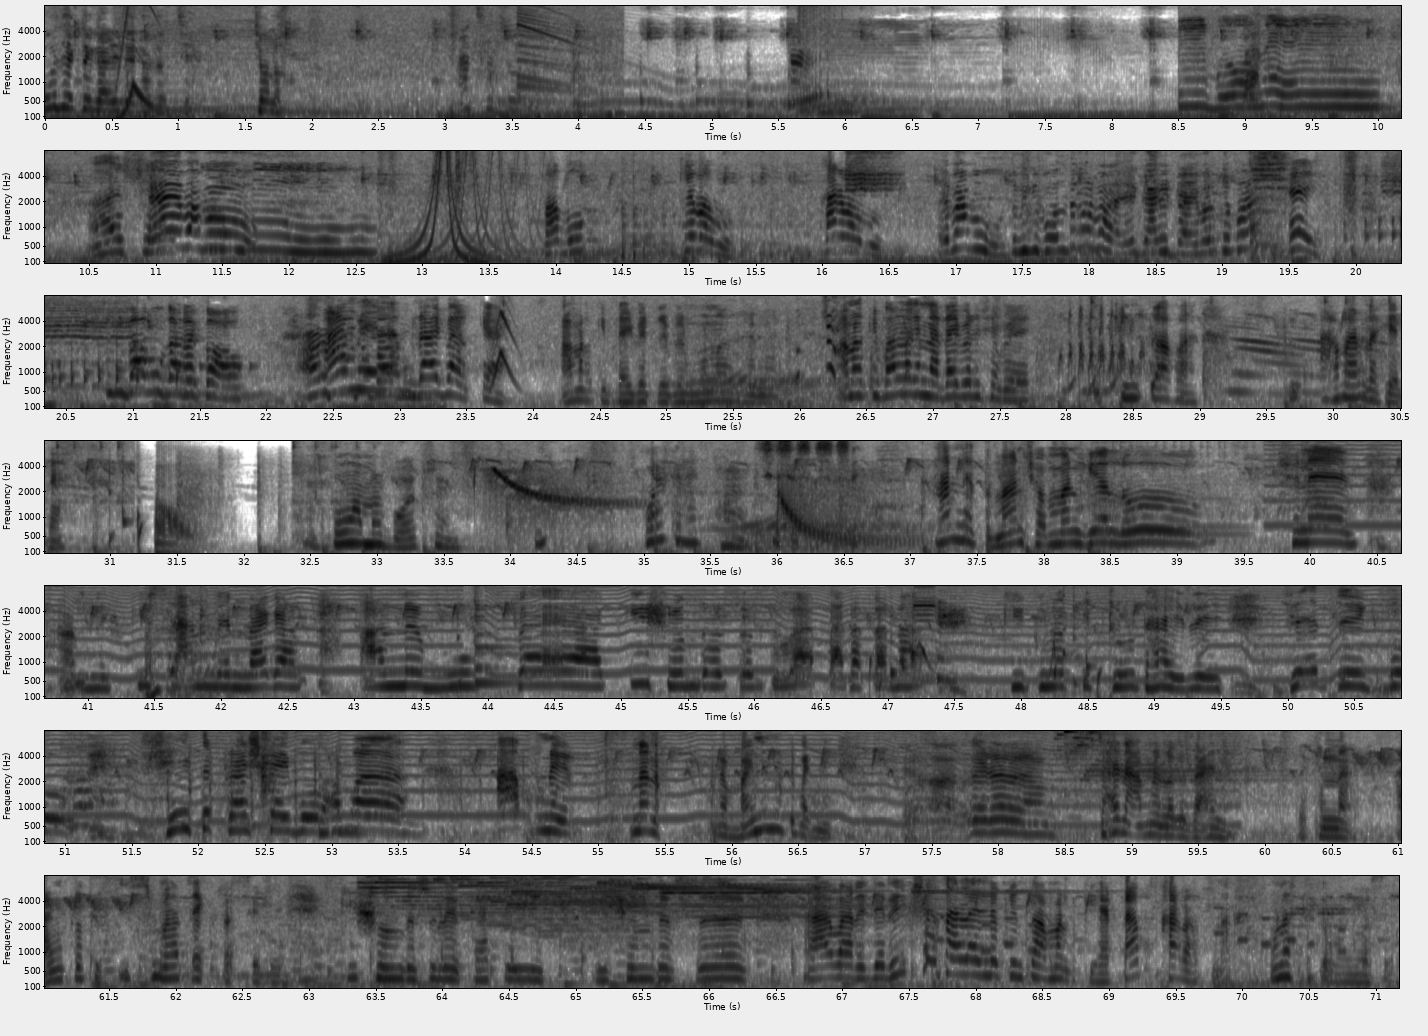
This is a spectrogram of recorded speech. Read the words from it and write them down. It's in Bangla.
ওই যে একটা গাড়ি দেখা যাচ্ছে। চলো। আচ্ছা চলো। আসে বাবু। বাবু? কে বাবু? কার বাবু? এ বাবু তুমি কি বলতে পারবা? এই গাড়ির ড্রাইভার কোথায়? এই তুমি বাবু কারে কও? আরে আমি ড্রাইভার কে? আমার কি ড্রাইভার ড্রাইভার মনে হচ্ছে না? আমার কি ভালো লাগে না ড্রাইভার হিসেবে? কিন্তু আমার আমার লাগে না ও আমার বয়ফ্রেন্ড বয়ফ্রেন্ড আমি তো মান সম্মান গেল। শুনেন আপনি কি সামনের লাগান আপনার মুখটা কি সুন্দর তুলা কাটা কাটা কি গুলো কি ঠুঠাই রে? যে দেখব সেই তো ক্রাশ খাইবো আমার আপনি না না মাইনে নিতে পারিনি। যায় না, আপনার লাগে যায় না দেখেন না, আমি কত স্মার্ট একটা ছেলে। কি সুন্দর চুলের কাটিং কি সুন্দর আবার যে রিক্সা চালাইলো কিন্তু আমার গেট খারাপ না। ওনার থেকে ভালো আছে।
